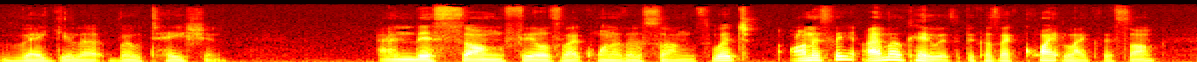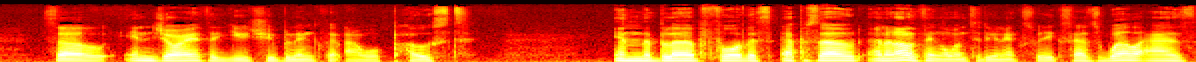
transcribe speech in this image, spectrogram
regular rotation. And this song feels like one of those songs, which honestly I'm okay with because I quite like this song. So enjoy the YouTube link that I will post in the blurb for this episode. And another thing I want to do next week, so as well as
